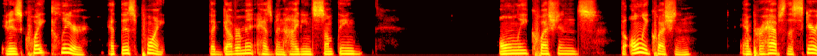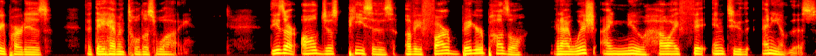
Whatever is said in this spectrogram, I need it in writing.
It is quite clear at this point the government has been hiding something. Only questions, the only question, and perhaps the scary part is that they haven't told us why. These are all just pieces of a far bigger puzzle, and I wish I knew how I fit into the, any of this.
